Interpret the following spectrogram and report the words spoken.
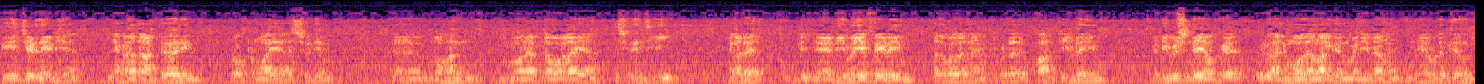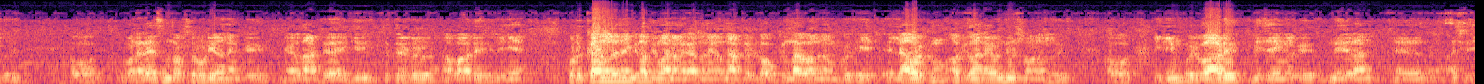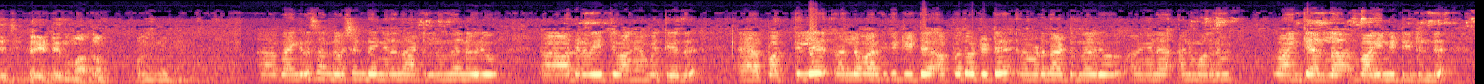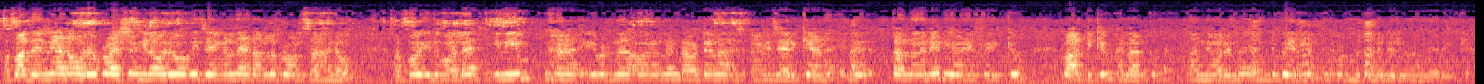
പി എച്ച് ഡി നേടിയ ഞങ്ങളുടെ നാട്ടുകാരും ഡോക്ടറുമായ അശ്വതിയും മോഹൻ മകളായ ശ്രീജി ഞങ്ങളുടെ ഡിവൈഎഫ്ഐയുടെയും അതുപോലെ തന്നെ ഇവിടെ പാർട്ടിയുടെയും ഡിവിഷന്റെയും ഒക്കെ ഒരു അനുമോദനം നൽകാൻ വേണ്ടിയിട്ടാണ് ഞാൻ ഇവിടെ എത്തിയിട്ടുള്ളത് അപ്പോൾ വളരെ സന്തോഷത്തോടുകൂടിയാണ് ഞങ്ങൾക്ക് ഞങ്ങളുടെ നാട്ടുകാർക്ക് ഇത്തരത്തിലൊരു അവാർഡ് അല്ലെങ്കിൽ കൊടുക്കാനുള്ളത് ഞങ്ങൾക്ക് അഭിമാനമാണ്. കാരണം ഞങ്ങളുടെ നാട്ടിലൊരു ഡോക്ടർ ഉണ്ടാകാൻ നമുക്ക് എല്ലാവർക്കും അഭിമാനകരമായ നിമിഷമാണുള്ളത്. അപ്പോൾ ഇനിയും ഒരുപാട് വിജയങ്ങൾക്ക് നേടാൻ അശ്വതി ചേച്ചി കഴിയട്ടെ എന്ന് മാത്രം പറഞ്ഞു ഭയങ്കര സന്തോഷമുണ്ട് ഇങ്ങനെ നാട്ടിൽ നിന്ന് തന്നെ ഒരു ആ, വാങ്ങാൻ പറ്റിയത്. പത്തിൽ നല്ല മാർക്ക് കിട്ടിയിട്ട് അപ്പൊ തൊട്ടിട്ട് നമ്മുടെ നാട്ടിൽ നിന്ന് ഒരു അങ്ങനെ അനുമോദനം വാങ്ങിക്കാനുള്ള ഭാഗ്യം കിട്ടിയിട്ടുണ്ട്. അപ്പൊ അത് തന്നെയാണ് ഓരോ പ്രാവശ്യം ഇങ്ങനെ ഓരോ വിജയങ്ങൾ നേടാനുള്ള പ്രോത്സാഹനവും. അപ്പൊ ഇതുപോലെ ഇനിയും ഇവിടുന്ന് ഓരോന്ന് ഉണ്ടാവട്ടെ എന്ന് വിചാരിക്കുകയാണ്. ഇത് തന്നതിന് ഡിവൈഎഫ്ഐക്കും പാർട്ടിക്കും എല്ലാവർക്കും നന്ദി പറയുന്നു. എന്റെ പേരിലും എന്റെ കുടുംബത്തിന്റെ പേരിലും നന്ദി അറിയിക്കാം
